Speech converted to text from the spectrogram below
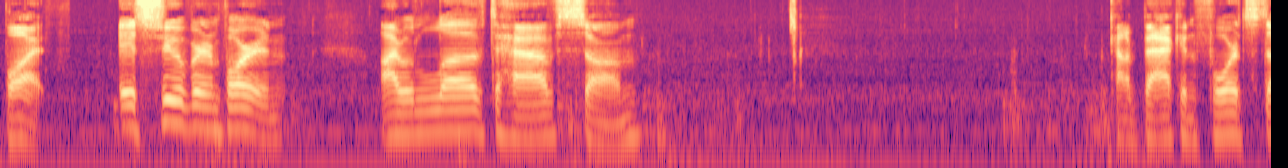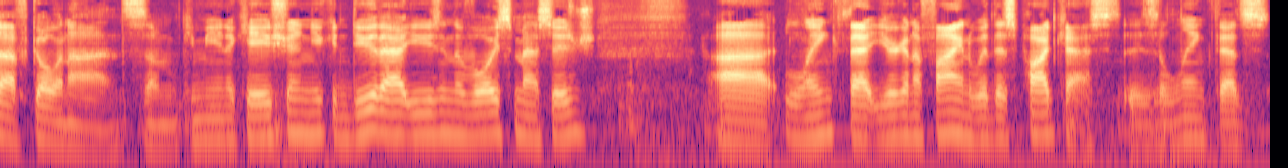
but it's super important. I would love to have some kind of back and forth stuff going on, some communication. You can do that using the voice message uh, link that you're going to find with this podcast. Is a link that's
